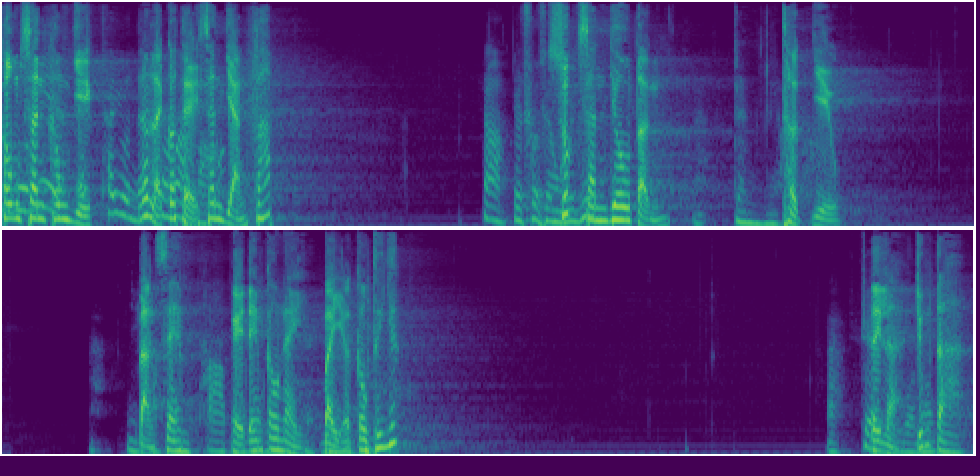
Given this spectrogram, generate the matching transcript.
Không sanh không diệt nó lại có thể sanh dạng pháp. Xuất sanh vô tận. Thật diệu. Bạn xem ngài đem câu này bày ở câu thứ nhất. Đây là chúng ta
